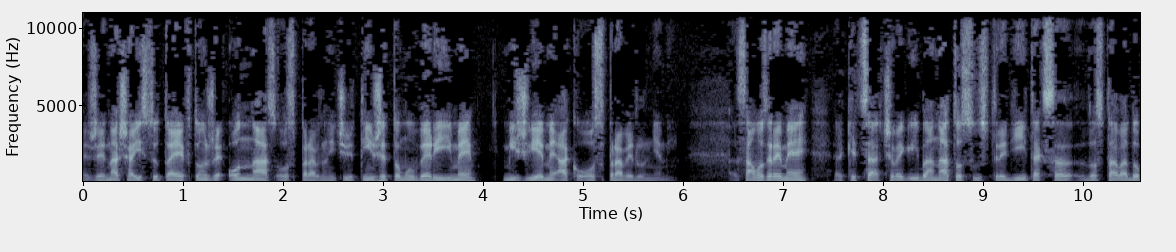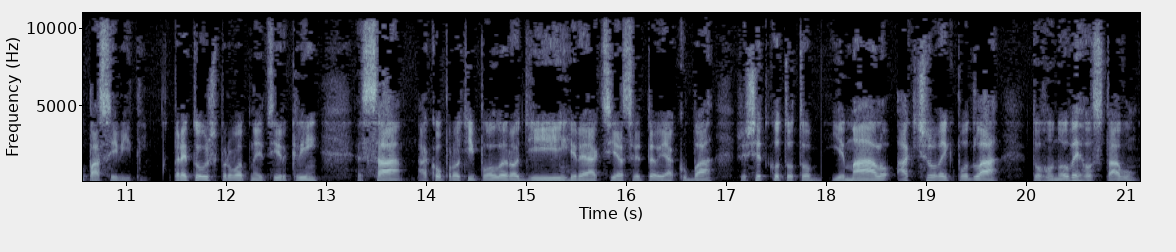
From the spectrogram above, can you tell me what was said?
že naša istota je v tom, že On nás ospravedlní. Čiže tým, že tomu veríme, my žijeme ako ospravedlnení. Samozrejme, keď sa človek iba na to sústredí, tak sa dostáva do pasivity. Preto už v prvotnej cirkvi sa ako protipol rodí reakcia svätého Jakuba, že všetko toto je málo, ak človek podľa toho nového stavu,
